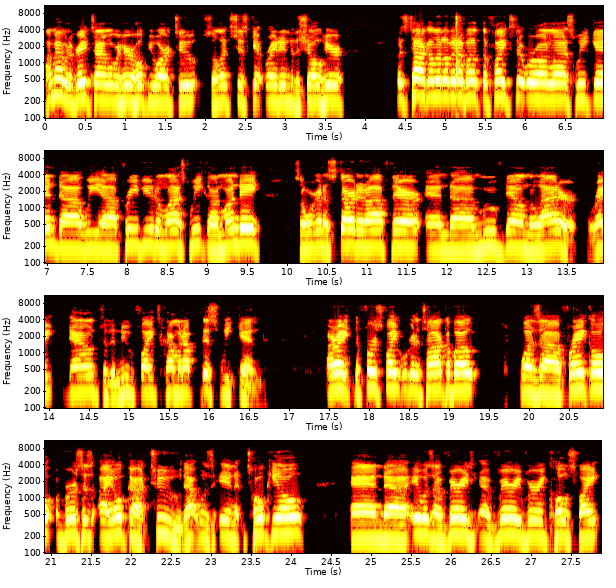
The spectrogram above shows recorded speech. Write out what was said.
I'm having a great time over here. Hope you are too. So let's just get right into the show here let's talk a little bit about the fights that were on last weekend. Uh, we uh, previewed them last week on Monday. So we're going to start it off there and uh, move down the ladder right down to the new fights coming up this weekend. All right, the first fight we're going to talk about was uh, Franco versus Ioka 2. That was in Tokyo. And uh, it was a very, a very, very close fight.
